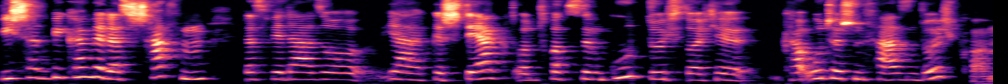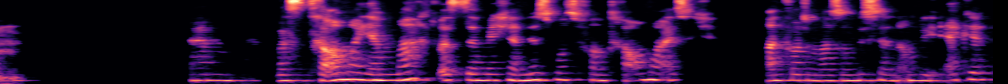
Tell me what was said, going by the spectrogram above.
Wie, wie können wir das schaffen, dass wir da so, ja, gestärkt und trotzdem gut durch solche chaotischen Phasen durchkommen? Ähm, was Trauma ja macht, was der Mechanismus von Trauma ist, ich antworte mal so ein bisschen um die Ecke,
